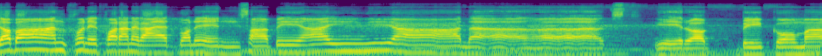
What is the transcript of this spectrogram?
জবান খুলে কোরআনের আয়াত বলেন ফাবি আইয়ালা রব্বিকুমা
